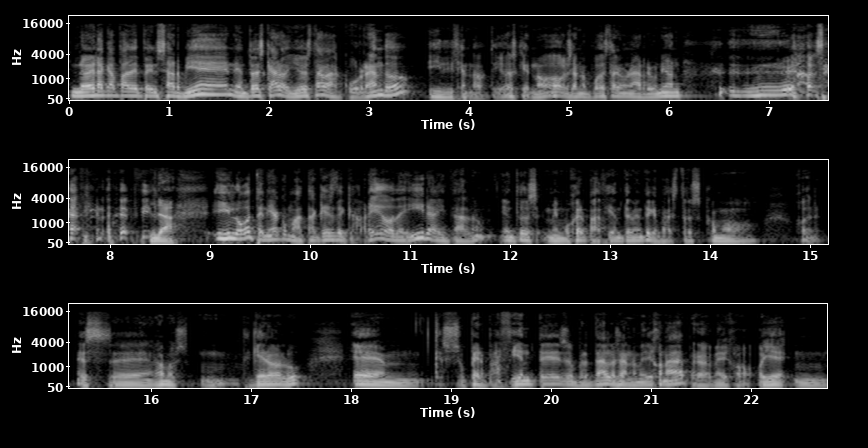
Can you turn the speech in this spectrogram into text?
no era capaz de pensar bien. Entonces, claro, yo estaba currando y diciendo, tío, es que no, o sea, no puedo estar en una reunión. o sea, quiero decir. Ya. Y luego tenía como ataques de cabreo, de ira y tal, ¿no? Entonces, mi mujer pacientemente, que para esto es como joder, es, eh, vamos, mm, te quiero, Lu, eh, que es súper paciente, súper tal, o sea, no me dijo nada, pero me dijo, oye, mm,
